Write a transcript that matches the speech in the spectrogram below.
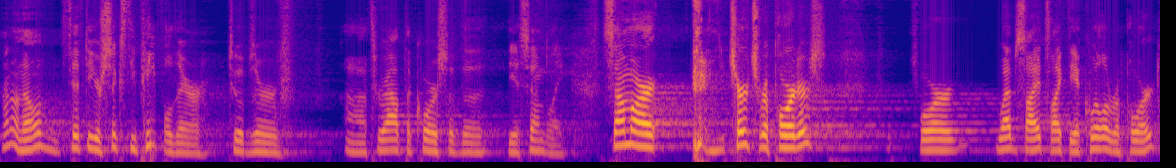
I don't know, 50 or 60 people there to observe uh, throughout the course of the, the assembly. Some are church reporters for websites like the Aquila Report.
